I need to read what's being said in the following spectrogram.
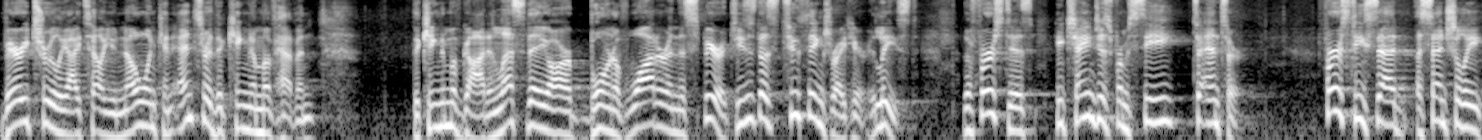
Very truly, I tell you, no one can enter the kingdom of heaven, the kingdom of God, unless they are born of water and the Spirit. Jesus does two things right here, at least. The first is he changes from see to enter. First, he said, essentially,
